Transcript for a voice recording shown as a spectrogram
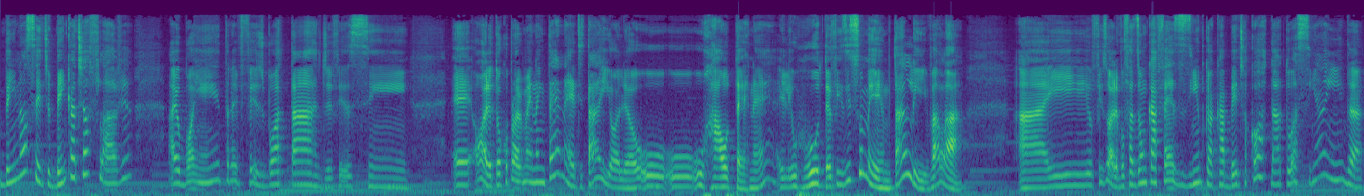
bem inocente, bem Katia Flávia. Aí o boy entra e fez boa tarde, fez assim. É, olha, eu tô com problema aí na internet, tá aí, olha, o, o, o router, né? Ele, o router, eu fiz isso mesmo, tá ali, vai lá. Aí eu fiz, olha, vou fazer um cafezinho, porque eu acabei de acordar, tô assim ainda.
